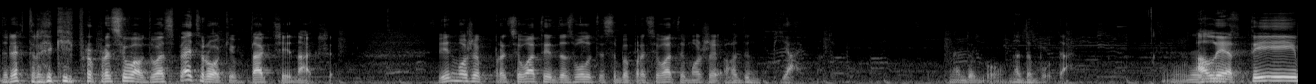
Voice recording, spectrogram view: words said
Директор, який пропрацював 25 років, так чи інакше, він може працювати, дозволити себе працювати може годин 5 на добу. на добу. На добу, так. Не Але ти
